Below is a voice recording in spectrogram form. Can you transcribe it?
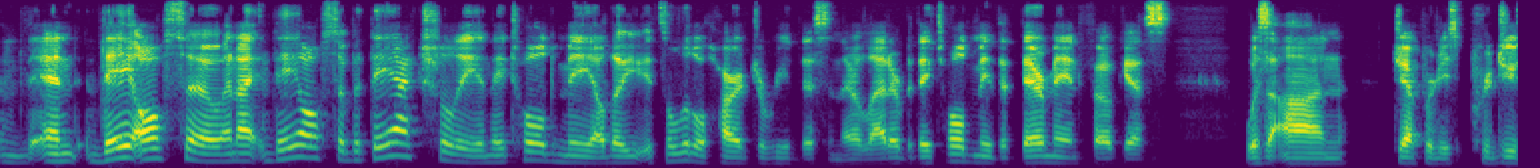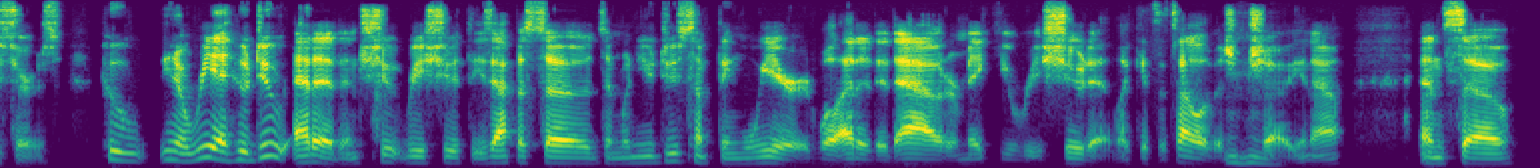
and they also and i they also but they actually and they told me although it's a little hard to read this in their letter but they told me that their main focus was on jeopardy's producers who you know re- who do edit and shoot reshoot these episodes. And when you do something weird we'll edit it out or make you reshoot it. Like it's a television mm-hmm. show you know? And so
